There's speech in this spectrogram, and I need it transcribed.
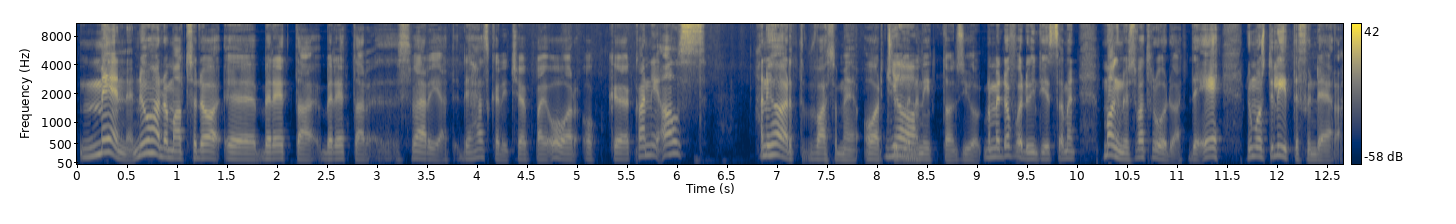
men nu har de alltså då eh, berättat, berättar Sverige att det här ska ni köpa i år och eh, kan ni alls har ni hört vad som är år Ja. 2019s jul? No, men då får du inte gissa. Men Magnus, vad tror du att det är? Nu måste du lite fundera.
